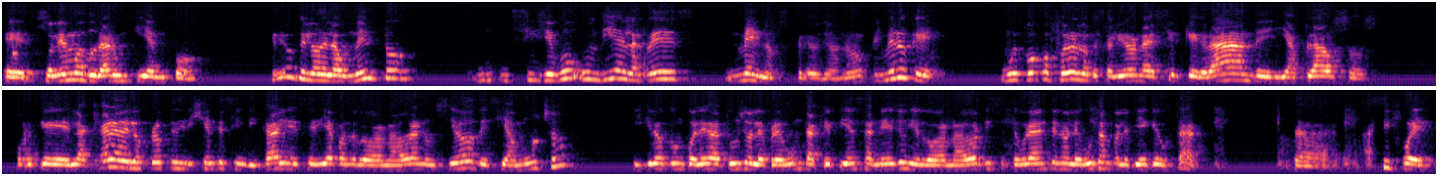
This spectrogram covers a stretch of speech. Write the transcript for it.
eh, solemos durar un tiempo. Creo que lo del aumento, si llevó un día en las redes, menos, creo yo, ¿no? Primero que muy pocos fueron los que salieron a decir que grande y aplausos, porque la cara de los propios dirigentes sindicales ese día cuando el gobernador anunció decía mucho, y creo que un colega tuyo le pregunta qué piensan ellos y el gobernador dice seguramente no le gustan, pero le tiene que gustar. O sea, así fue,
